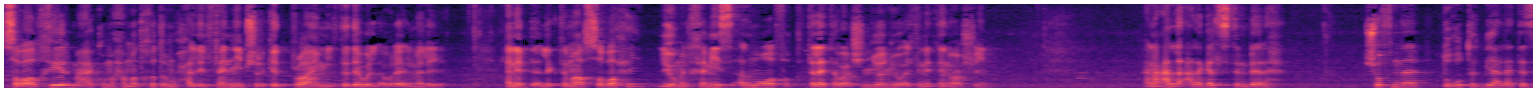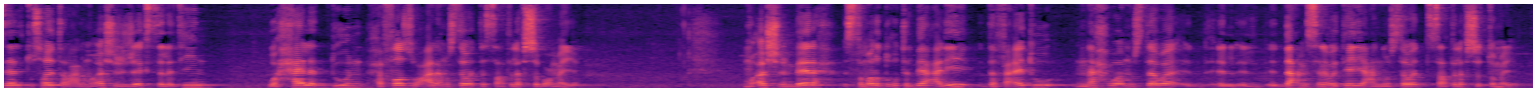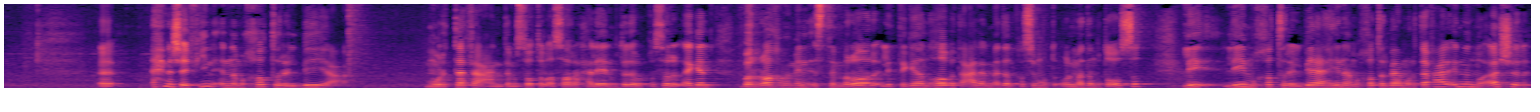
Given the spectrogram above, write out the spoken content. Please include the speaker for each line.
Speaker 1: صباح الخير معاكم محمد خضر محلل فني بشركة برايم لتداول الأوراق المالية. هنبدأ الاجتماع الصباحي ليوم الخميس الموافق 23 يونيو 2022 هنعلق على جلسة امبارح شفنا ضغوط البيع لا تزال تسيطر على مؤشر EGX 30 وحالة دون حفاظه على مستوى 9700 مؤشر امبارح استمر ضغوط البيع عليه دفعته نحو مستوى الدعم السنوي التالي عند مستوى 9600 إحنا شايفين إن مخاطر البيع مرتفع عند مستويات الأسعار الحالية المتداول قصير الأجل بالرغم من استمرار الاتجاه الهابط على المدى القصير والمدى المتوسط. ليه ليه مخاطر البيع هنا مخاطر بيع مرتفعة؟ لأن المؤشر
